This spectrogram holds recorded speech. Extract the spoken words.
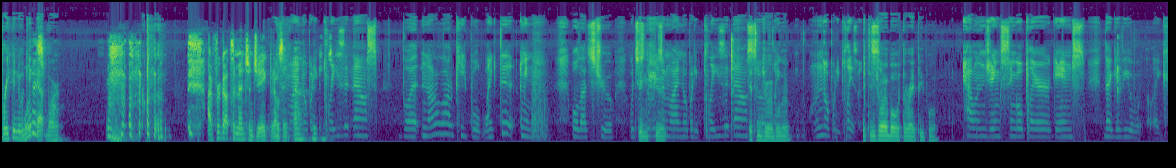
Break into a What Kit is Kat bar. I forgot to mention Jake, but I was like, reason ah, nobody can- plays it now, but but not a lot of people liked it. I mean, well, that's true, which Game is the shit. reason why nobody plays it now. It's so, enjoyable like, though. Nobody plays it. It's So, enjoyable with the right people. challenging single player games that give you like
